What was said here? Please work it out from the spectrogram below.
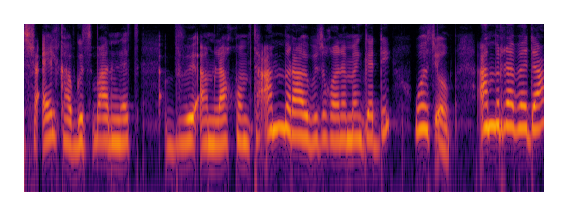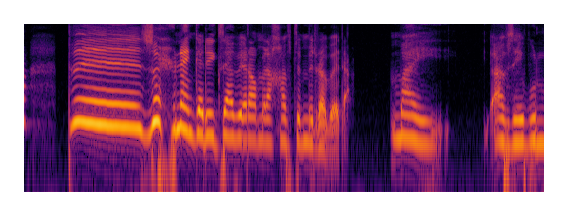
እስራኤል ካብ ግብፂ ባርነት ብኣምላኮም ተኣምራዊ ብዝኾነ መንገዲ ወፂኦም ኣብ ምረበዳ ብዙሕ ነገዲ እግዚኣብሔር ኣምላ ካብቲ ምረበዳ ማይ ኣብ ዘይብሉ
